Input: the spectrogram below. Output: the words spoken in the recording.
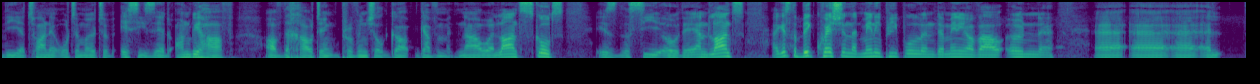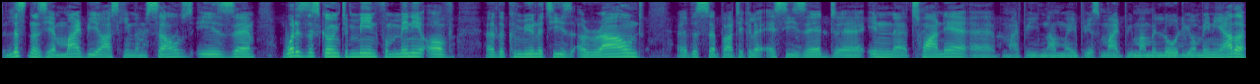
the uh, Tshwane Automotive SEZ on behalf of the Gauteng provincial go- government. Now, uh, Lance Schultz is the CEO there. And Lance, I guess the big question that many people and many of our own uh, uh, listeners here might be asking themselves is uh, what is this going to mean for many of uh, the communities around uh, this uh, particular SEZ uh, in uh, Tshwane, might be Nellmapius, might be Mamelodi, or many other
